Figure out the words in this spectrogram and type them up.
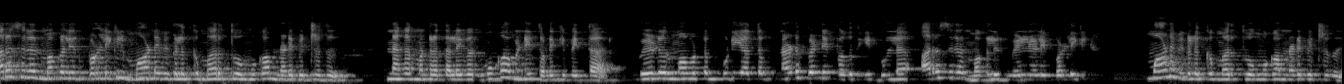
அரசினர் மகளிர் பள்ளியில் மாணவிகளுக்கு மருத்துவ முகாம் நடைபெற்றது. நகர்மன்ற தலைவர் முகாமினை தொடங்கி வைத்தார். வேலூர் மாவட்டம் குடியாத்தம் நடுப்பேட்டை பகுதியில் உள்ள அரசினர் மகளிர் மேல்நிலைப் பள்ளியில் மாணவிகளுக்கு மருத்துவ முகாம் நடைபெற்றது.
